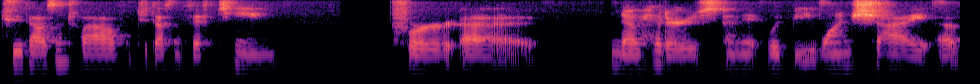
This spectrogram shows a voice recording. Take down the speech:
2012, 2015 for uh, no hitters, and it would be one shy of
